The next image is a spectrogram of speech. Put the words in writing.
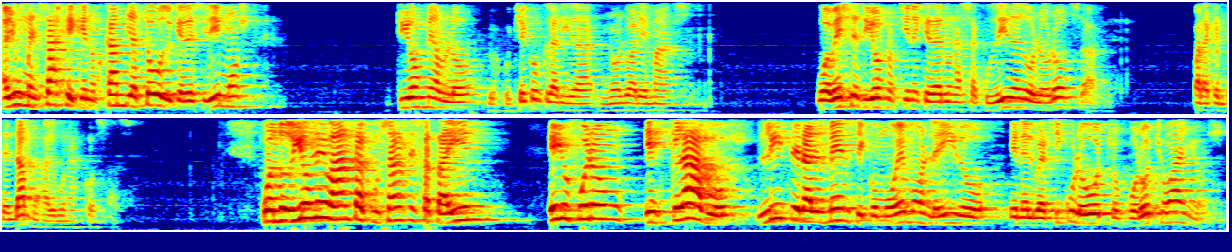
Hay un mensaje que nos cambia todo y que decidimos, Dios me habló, lo escuché con claridad, no lo haré más. O a veces Dios nos tiene que dar una sacudida dolorosa para que entendamos algunas cosas. Cuando Dios levanta a Cusán de Sataín, ellos fueron esclavos, literalmente, como hemos leído en el versículo 8, por ocho años.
